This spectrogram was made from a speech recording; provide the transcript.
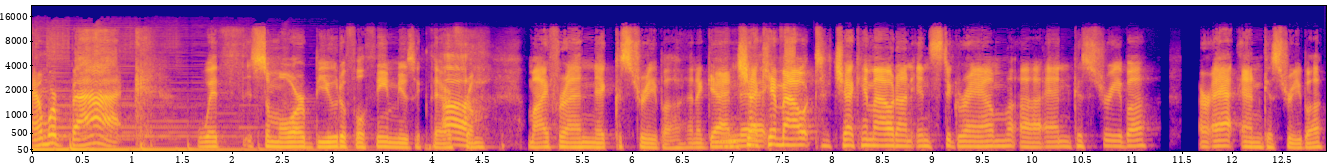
And we're back. with some more beautiful theme music there Ah. from my friend Nick Kostreba. And again, check him out. Check him out on Instagram, uh, N Kostreba or at N Kostreba,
